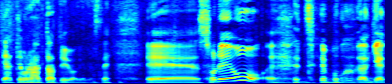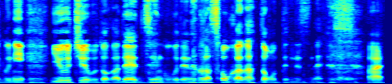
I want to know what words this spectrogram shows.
やってもらったというわけですね。えそれを、え 僕が逆に YouTube とかで全国で流そうかなと思ってんですね。はい。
